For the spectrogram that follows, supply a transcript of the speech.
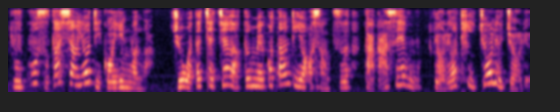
如果自家想要提高英文个，就会得积极个跟美国当地个学生子尬尬三胡、聊聊天、交流交流。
